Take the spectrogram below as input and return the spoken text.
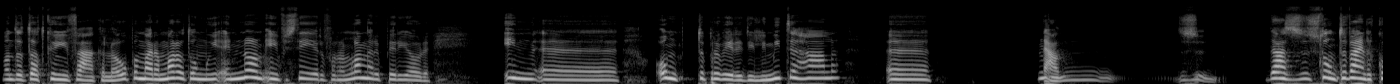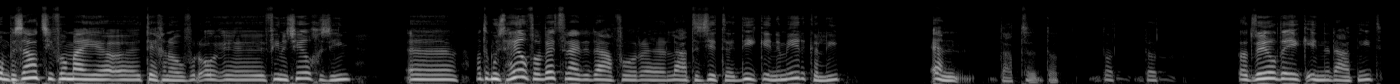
Want dat, dat kun je vaker lopen. Maar een marathon moet je enorm investeren voor een langere periode. In, uh, om te proberen die limiet te halen. Uh, nou, dus, daar stond te weinig compensatie voor mij uh, tegenover, financieel gezien. want ik moest heel veel wedstrijden daarvoor laten zitten die ik in Amerika liep. En dat, dat, dat, dat, dat wilde ik inderdaad niet.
